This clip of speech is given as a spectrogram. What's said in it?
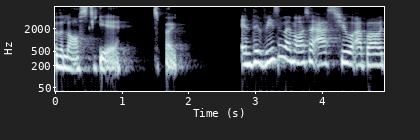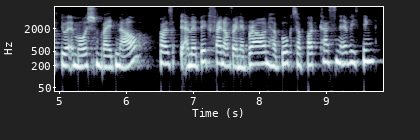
for the last year. So. And the reason why I'm also asked you about your emotion right now because I'm a big fan of Brené Brown, her books, her podcasts, and everything.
